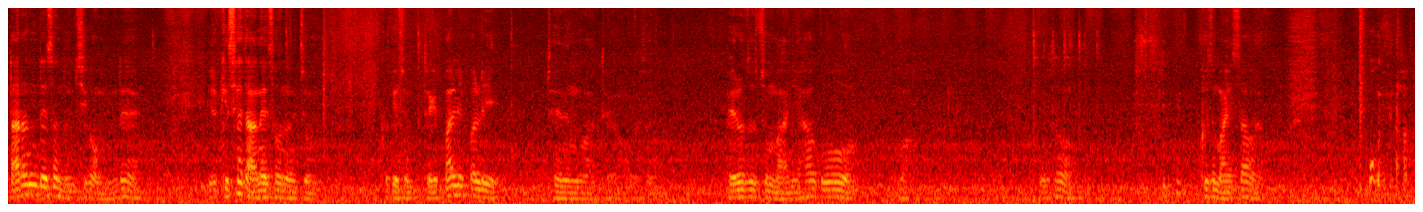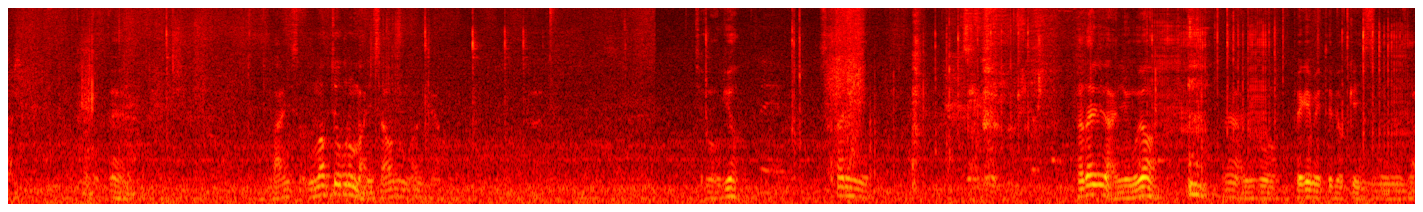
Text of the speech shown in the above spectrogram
다른 데선 눈치가 없는데 이렇게 셋 안에서는 좀 그게 좀 되게 빨리 빨리 되는 것 같아요. 그래서 배려도 좀 많이 하고 막 그래서 그래서 많이 싸워요. 네. 많이 싸, 음악적으로 많이 싸우는 것 같아요. 제목이요? 네. 사다리 사다리는 아니고요. 사다리는 아니고 베개 밑에 몇 개 있으면서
